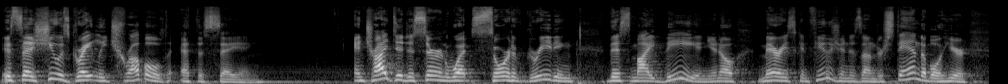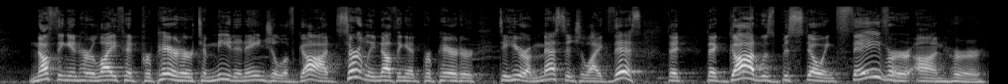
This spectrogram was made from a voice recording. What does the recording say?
It says, She was greatly troubled at the saying and tried to discern what sort of greeting this might be. And you know, Mary's confusion is understandable here. Nothing in her life had prepared her to meet an angel of God. Certainly, nothing had prepared her to hear a message like this that, that God was bestowing favor on her,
